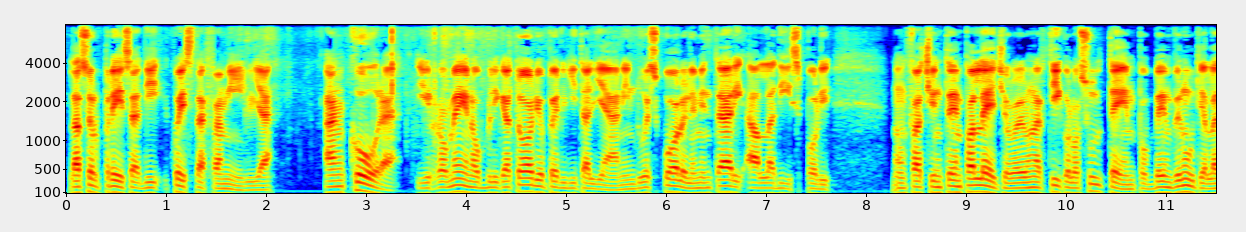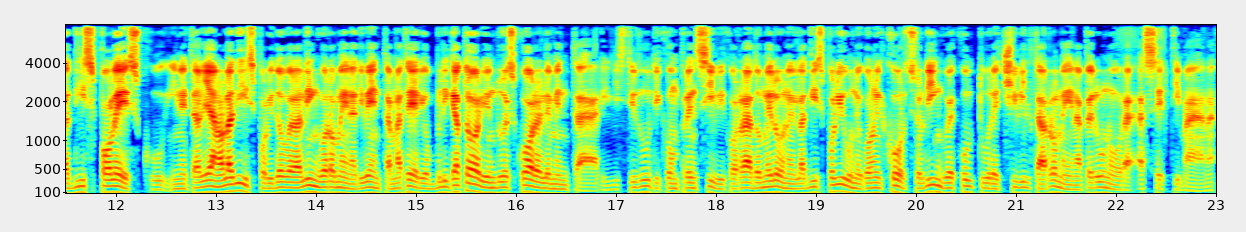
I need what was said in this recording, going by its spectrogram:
la sorpresa di questa famiglia. Ancora il romeno obbligatorio per gli italiani in due scuole elementari alla Dispoli. Non faccio in tempo a leggerlo, è un articolo sul tempo. Benvenuti alla Dispolescu, in italiano la Dispoli, dove la lingua romena diventa materia obbligatoria in due scuole elementari. Gli istituti comprensivi Corrado Melone e la Dispoli 1 con il corso Lingua e Cultura e Civiltà Romena per un'ora a settimana.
